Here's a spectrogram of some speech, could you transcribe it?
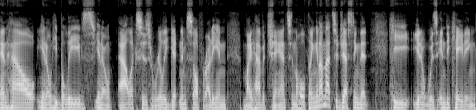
And how, you know, he believes, you know, Alex is really getting himself ready and might have a chance and the whole thing. And I'm not suggesting that he, you know, was indicating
